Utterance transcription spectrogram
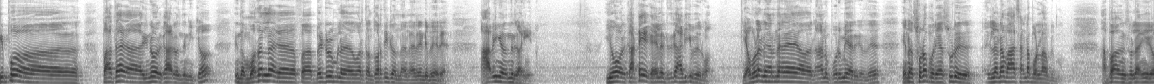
இப்போது பார்த்தா இன்னொரு கார் வந்து நிற்கும் இந்த முதல்ல பெட்ரூமில் ஒருத்தன் துரத்திட்டு வந்தானே ரெண்டு பேர். அவங்க வந்துடுவாங்க. இவன் ஒரு கட்டையை கையில் எடுத்துகிட்டு அடிக்க போயிடுவான். எவ்வளோ நேரம் தானே நானும் பொறுமையாக இருக்கிறது. என்ன சுட போறியா? சுடு. இல்லைன்னா வா சண்டை போடலாம் அப்படின்னு அப்போ அவங்க சொல்லுவாங்க யோ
